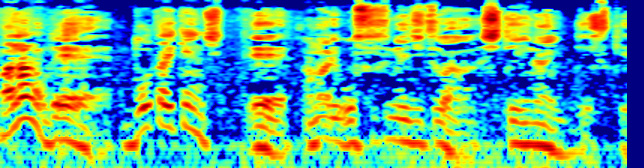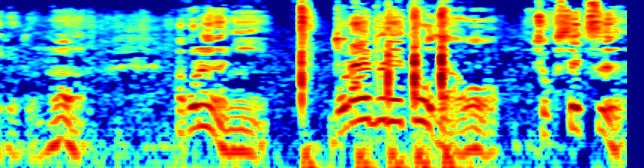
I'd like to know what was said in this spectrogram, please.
まあ、なので、動体検知ってあまりお勧め実はしていないんですけれども、まあ、このように、ドライブレコーダーを直接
